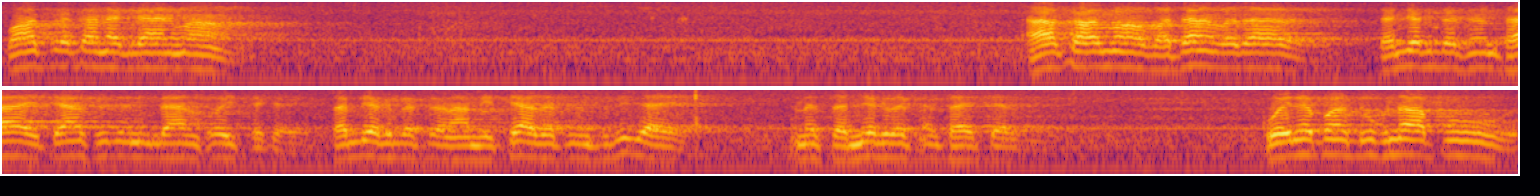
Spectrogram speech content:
પાંચ પ્રકારના જ્ઞાનમાં. આ કાળમાં વધારે વધારે સમ્યક દર્શન થાય ત્યાં સુધી જ્ઞાન હોઈ શકે. સમ્યક દર્શન, આ મિથ્યા દર્શન સુધી જાય અને સમ્યક દર્શન થાય ત્યારે કોઈને પણ દુઃખ ના આપવું,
